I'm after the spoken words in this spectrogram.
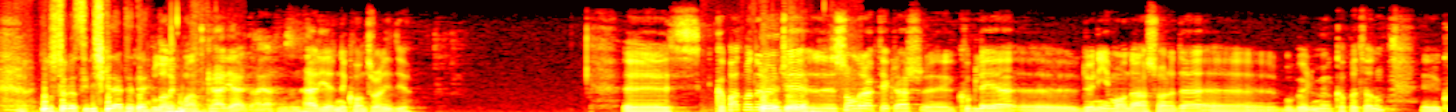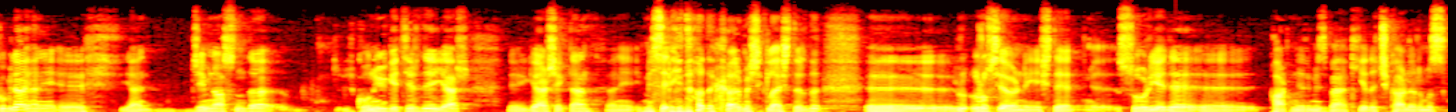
Uluslararası ilişkilerde de. Bulanık mantık her yerde. Hayatımızın her yerini kontrol ediyor. Ee, s- kapatmadan Evet, önce öyle. e, son olarak tekrar e, Kubilay'a e, döneyim. Ondan sonra da e, bu bölümü kapatalım. E, Kubilay hani e, yani Cem'in aslında konuyu getirdiği yer e, gerçekten hani meseleyi daha da karmaşıklaştırdı. E, Ru- Rusya örneği işte e, Suriye'de e, partnerimiz belki ya da çıkarlarımız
